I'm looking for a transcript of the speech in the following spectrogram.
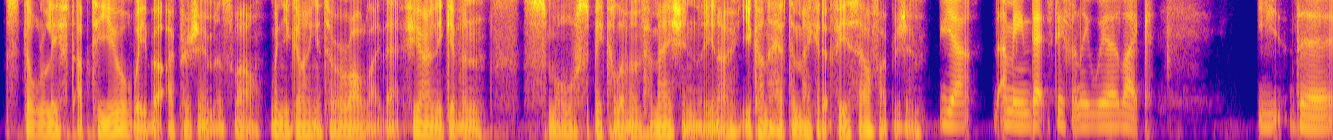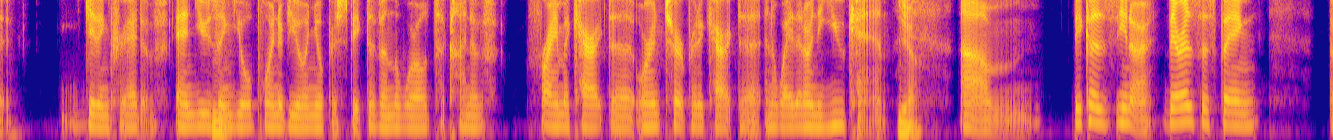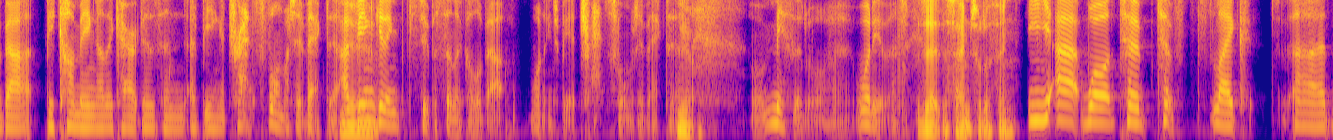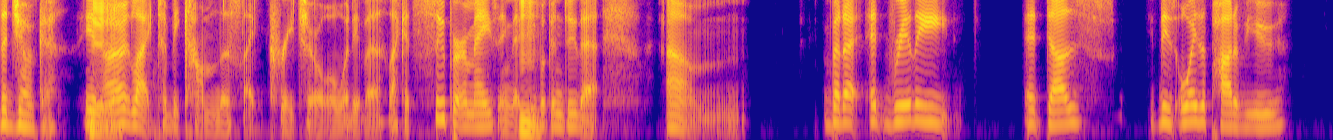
still left up to you a wee bit, I presume, as well, when you're going into a role like that. If you're only given small speckle of information, you know, you kind of have to make it up for yourself, I presume. Yeah, I mean that's definitely where like you, the getting creative and using your point of view and your perspective in the world to kind of frame a character or interpret a character in a way that only you can. Yeah. um, because you know there is this thing about becoming other characters and uh, being a transformative actor. I've Yeah. been getting super cynical about wanting to be a transformative actor, Yeah. or method, or whatever. Is that the same sort of thing? Yeah, well, to to like uh, the Joker, you Yeah, know, like to become this like creature or whatever. Like it's super amazing that Mm. people can do that. Um, but it, it really, it does. There's always a part of you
